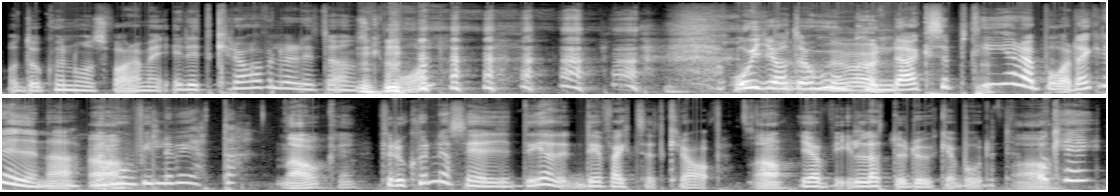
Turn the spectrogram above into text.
Och då kunde hon svara mig, är det ett krav eller ett önskemål? och jag hon var- kunde acceptera båda grejerna, men Ja. hon ville veta. Ja, okej. För då kunde jag säga, det, det är faktiskt ett krav. Ja. Jag vill att du dukar bordet. Okej.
